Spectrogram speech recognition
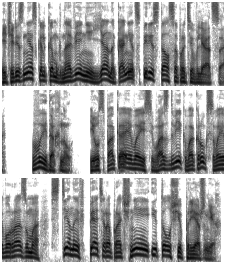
и через несколько мгновений я, наконец, перестал сопротивляться. Выдохнул и, успокаиваясь, воздвиг вокруг своего разума стены в пятеро прочнее и толще прежних.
